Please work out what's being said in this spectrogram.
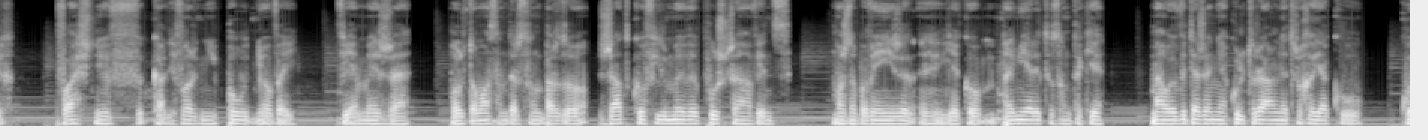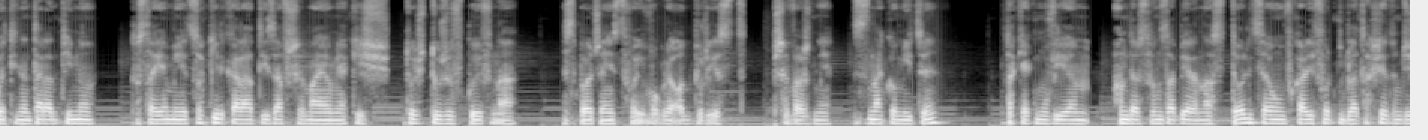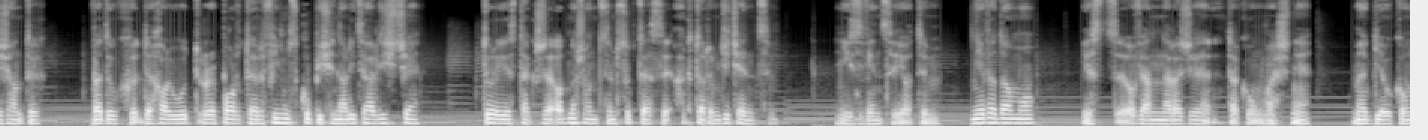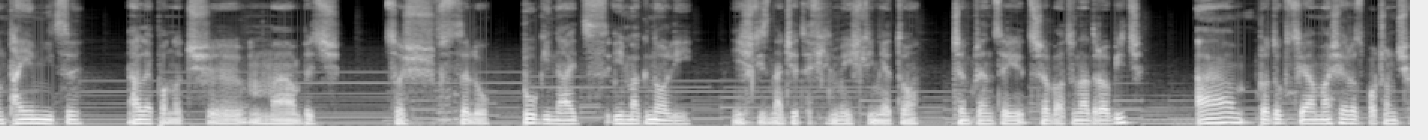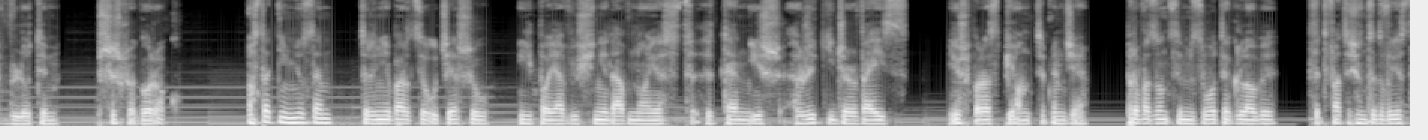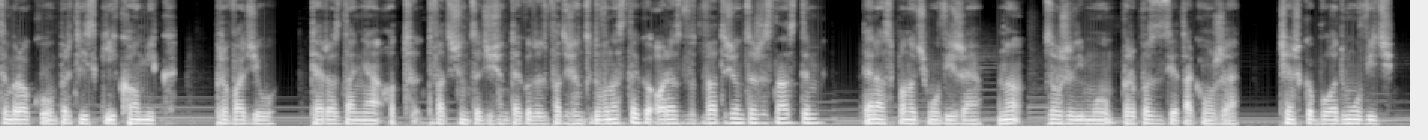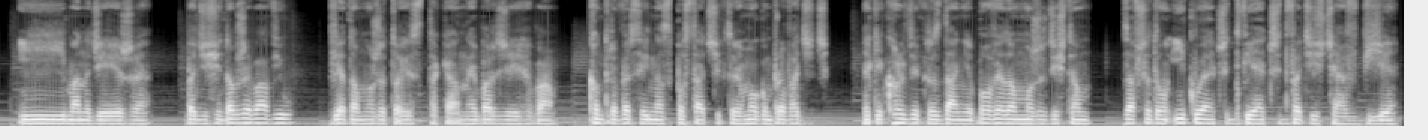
właśnie w Kalifornii Południowej. Wiemy, że Paul Thomas Anderson bardzo rzadko filmy wypuszcza, więc można powiedzieć, że y, jego premiery to są takie małe wydarzenia kulturalne, trochę jak u Quentin Tarantino. Dostajemy je co kilka lat i zawsze mają jakiś dość duży wpływ na społeczeństwo i w ogóle odbiór jest przeważnie znakomity. Tak jak mówiłem, Anderson zabiera nas do liceum w Kalifornii w latach 70. Według The Hollywood Reporter film skupi się na licealiście, który jest także odnoszącym sukcesy aktorem dziecięcym. Nic więcej o tym nie wiadomo. Jest owiany na razie taką właśnie megiełką tajemnicy, ale ponoć y, ma być coś w stylu Boogie Nights i Magnoli. Jeśli znacie te filmy, jeśli nie, to czym prędzej trzeba to nadrobić. A produkcja ma się rozpocząć w lutym przyszłego roku. Ostatnim newsem, który mnie bardzo ucieszył i pojawił się niedawno, jest ten, iż Ricky Gervais już po raz piąty będzie prowadzącym Złote Globy. W 2020 roku brytyjski komik prowadził te rozdania od 2010 do 2012 oraz w 2016 teraz ponoć mówi, że no, złożyli mu propozycję taką, że ciężko było odmówić i ma nadzieję, że będzie się dobrze bawił. Wiadomo, że to jest taka najbardziej chyba kontrowersyjna z postaci, które mogą prowadzić jakiekolwiek rozdanie, bo wiadomo, że gdzieś tam zawsze tą igłę, czy dwie, czy dwadzieścia wbije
